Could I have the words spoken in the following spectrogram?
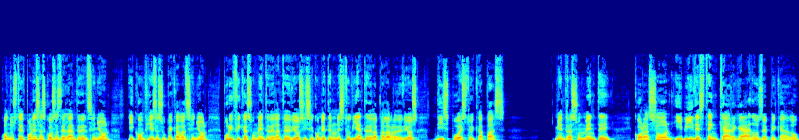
Cuando usted pone esas cosas delante del Señor y confiesa su pecado al Señor, purifica su mente delante de Dios y se convierte en un estudiante de la palabra de Dios dispuesto y capaz. Mientras su mente, corazón y vida estén cargados de pecado,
